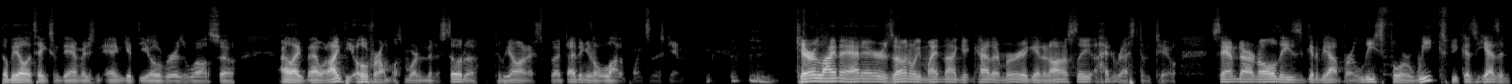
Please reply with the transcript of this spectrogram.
They'll be able to take some damage and, and get the over as well. So I like that one. I like the over almost more than Minnesota, to be honest. But I think there's a lot of points in this game. Carolina at Arizona, we might not get Kyler Murray again. And honestly, I'd rest him too. Sam Darnold, he's going to be out for at least four weeks because he has an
